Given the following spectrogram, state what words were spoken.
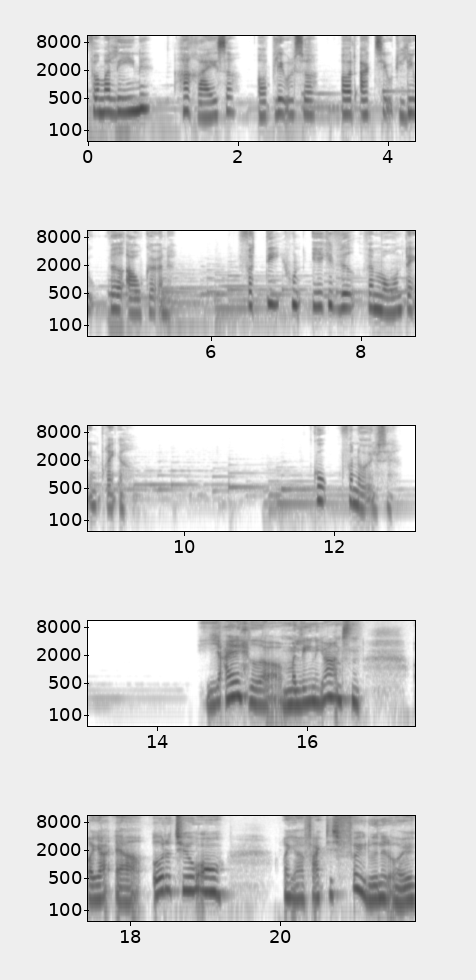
For Marlene har rejser, oplevelser og et aktivt liv været afgørende, fordi hun ikke ved, hvad morgendagen bringer fornøjelse. Jeg hedder Marlene Jørgensen, og jeg er 28 år, og jeg er faktisk født uden et øje.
